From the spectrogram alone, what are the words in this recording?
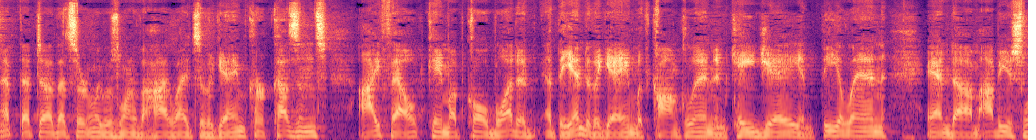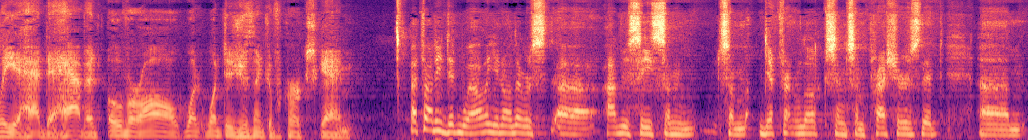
Yep. That uh, that certainly was one of the highlights of the game. Kirk Cousins, I felt, came up cold blooded at the end of the game with Conklin and KJ and Thielen, and um, obviously you had to have it. Overall, what what did you think of Kirk's game? I thought he did well. You know, there was uh, obviously some some different looks and some pressures that um,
